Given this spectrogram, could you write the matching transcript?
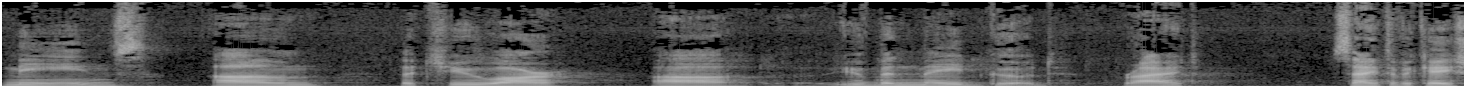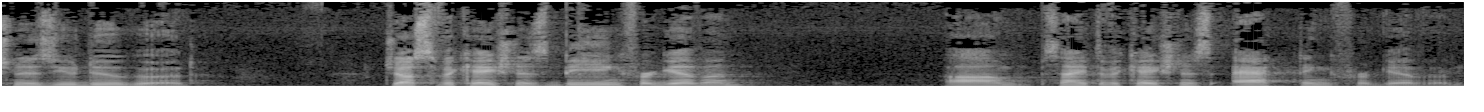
means um, that you are uh, you've been made good, right? Sanctification is you do good. Justification is being forgiven. Um, sanctification is acting forgiven.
